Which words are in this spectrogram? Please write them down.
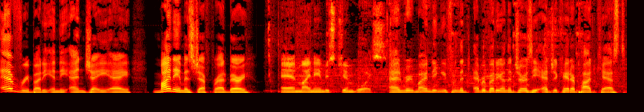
everybody in the NJEA, my name is Jeff Bradbury. And my name is Jim Boice. And reminding you from the everybody on the Jersey Educator podcast,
